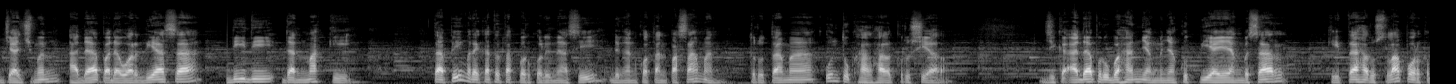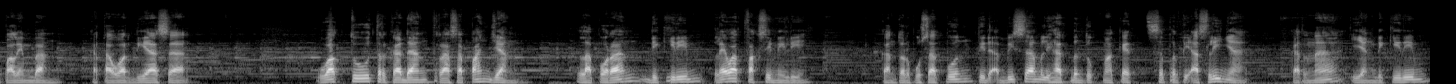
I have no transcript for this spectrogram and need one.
judgement ada pada Wardiasa Didi, dan Maki. Tapi mereka tetap berkoordinasi dengan Kotan Pasaman, terutama untuk hal-hal krusial. Jika ada perubahan yang menyangkut biaya yang besar, kita harus lapor ke Palembang, kata Wardiasa. Waktu terkadang terasa panjang. Laporan dikirim lewat faksimili. Kantor pusat pun tidak bisa melihat bentuk maket seperti aslinya karena yang dikirim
